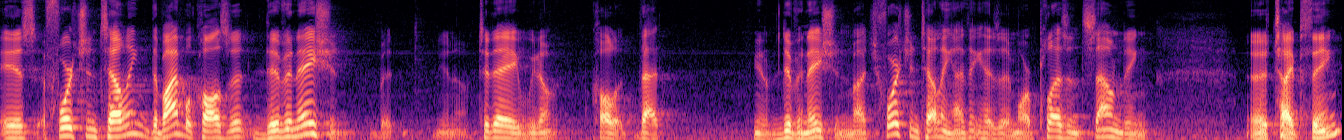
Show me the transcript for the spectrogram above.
is fortune telling. The Bible calls it divination, but you know, today we don't call it that you know, divination much. Fortune telling, I think, has a more pleasant sounding uh, type thing.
